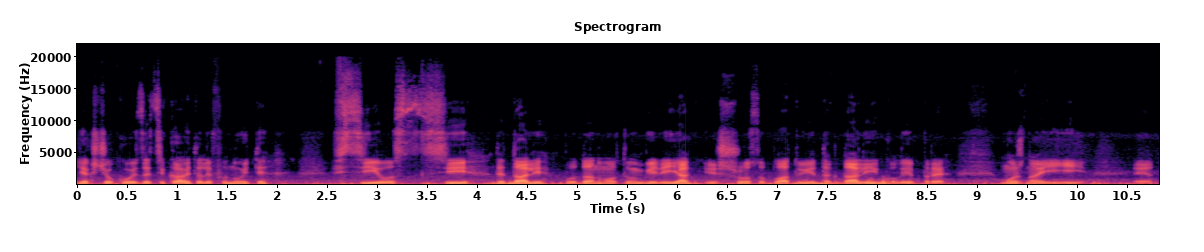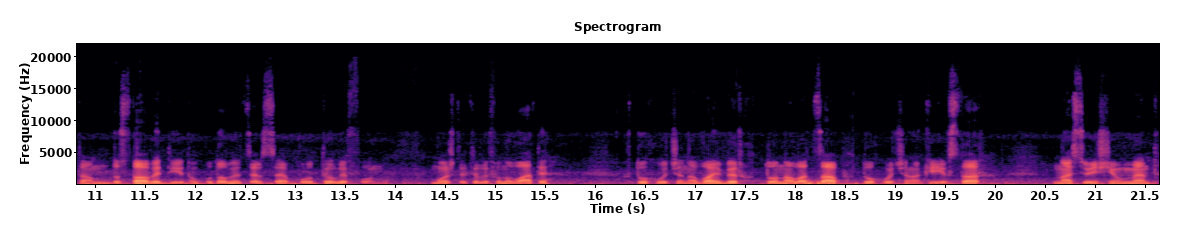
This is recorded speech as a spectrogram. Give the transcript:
Якщо когось зацікавить, телефонуйте. Всі ці деталі по даному автомобілі, як і що з оплатою і так далі, і коли при, можна її е, там, доставити і тому подобне, це все по телефону. Можете телефонувати. Хто хоче на Viber, хто на WhatsApp, хто хоче на Київстар. На сьогоднішній момент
